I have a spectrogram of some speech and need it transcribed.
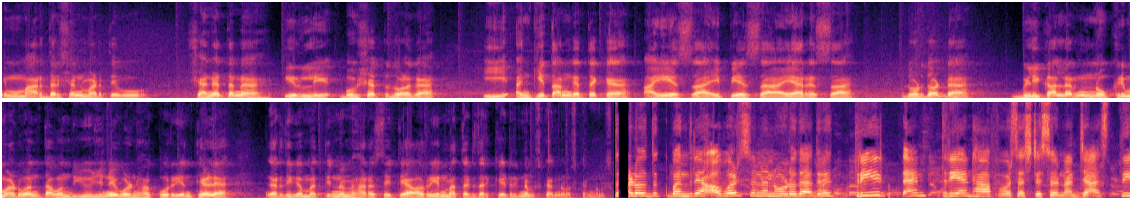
ನಿಮ್ಗೆ ಮಾರ್ಗದರ್ಶನ ಮಾಡ್ತೇವೆ. ಶನೆತನ ಇರಲಿ ಭವಿಷ್ಯತ್ತದೊಳಗೆ ಈ ಅಂಕಿತಾನ್ಗತಕ್ಕೆ I A S, I P S, I R S ದೊಡ್ಡ ದೊಡ್ಡ ಬಿಳಿ ಕಾಲರ್ನ ನೌಕರಿ ಮಾಡುವಂಥ ಒಂದು ಯೋಜನೆಗಳನ್ನ ಹಾಕೋರಿ ಅಂಥೇಳಿ ಗರ್ದಿಗಮ್ಮತ್ತು ಇನ್ನೊಮ್ಮೆ ಹಾರಸ್ತೈತಿ. ಅವ್ರು ಏನು ಮಾತಾಡಿದಾರೆ ಕೇಳ್ರಿ. ನಮಸ್ಕಾರ ನಮಸ್ಕಾರ ನಮಸ್ಕಾರ. ಬಂದ್ರೆ ಅವರ್ಸ್ ಅನ್ನ ನೋಡೋದಾದ್ರೆ three and three and half hours ಅಷ್ಟೇ ಸರ್ ನಾನು ಜಾಸ್ತಿ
